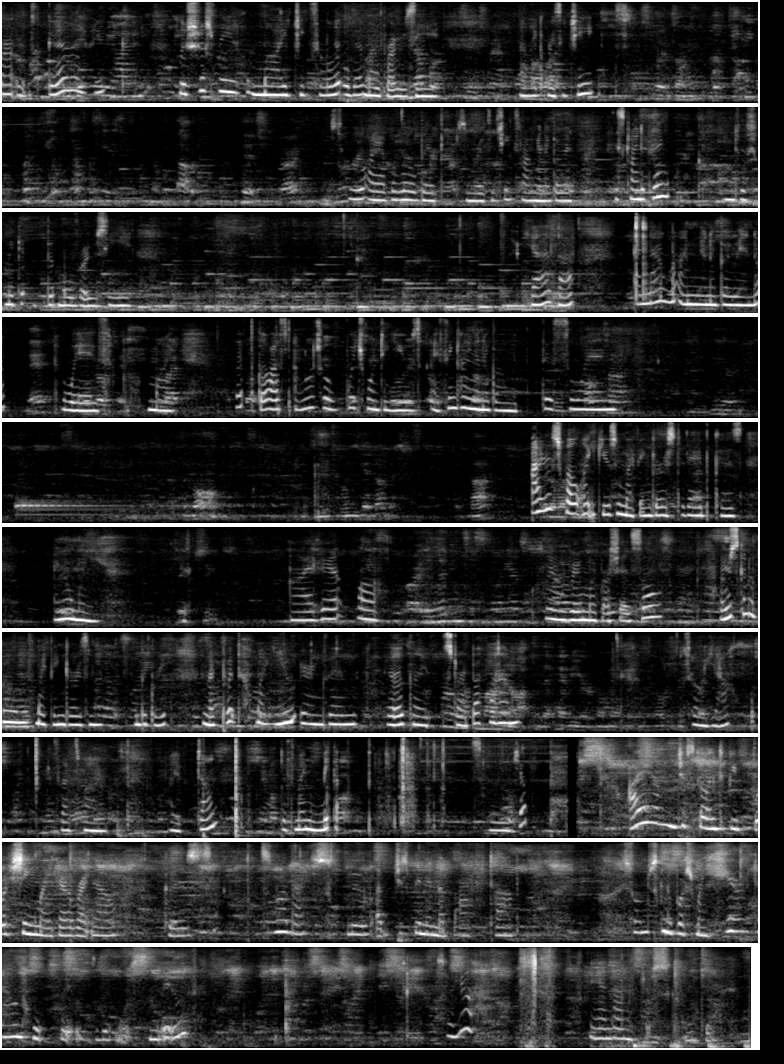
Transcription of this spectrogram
That looks good, I think. Let's just make my cheeks a little bit more rosy. I like rosy cheeks. So I have a little bit of some rosy cheeks. So I'm going to go in this kind of pink and just make it a bit more rosy. With my lip gloss. I'm not sure which one to use. I think I'm going to go with this one. I just felt like using my fingers today because I normally I hit oh I ruin my brushes so I'm just gonna go with my fingers and it'll be great. And I put my new earrings in. They look like Star Bethlehem. So yeah, so that's what I've done with my makeup. So yep. I am just going to be brushing my hair right now because it's not that smooth. I've just been in the bathtub. So I'm just going to brush my hair down. Hopefully it's a bit more smooth. So yeah. And I'm just going to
